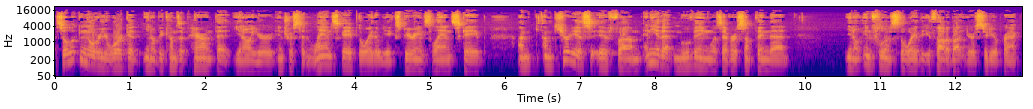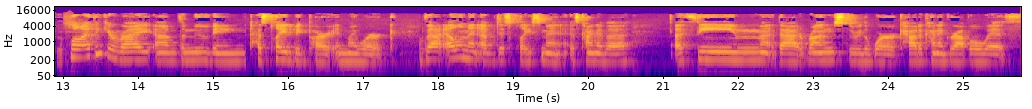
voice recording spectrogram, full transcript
So, looking over your work, it you know becomes apparent that you know you're interested in landscape, the way that we experience landscape. I'm I'm curious if um, any of that moving was ever something that you know influenced the way that you thought about your studio practice. Well, I think you're right. Um, the moving has played a big part in my work. That element of displacement is kind of a a theme that runs through the work. How to kind of grapple with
